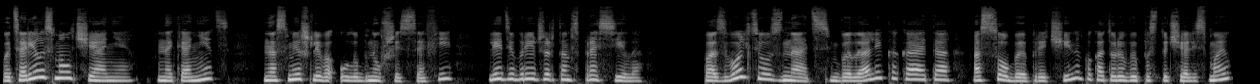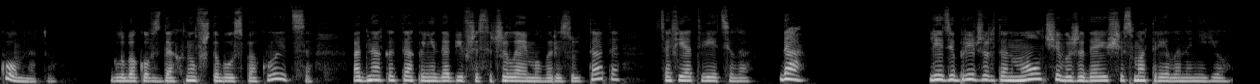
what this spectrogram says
Воцарилось молчание. Наконец, насмешливо улыбнувшись Софи, леди Бриджертон спросила — Позвольте узнать, была ли какая-то особая причина, по которой вы постучались в мою комнату?» Глубоко вздохнув, чтобы успокоиться, однако так и не добившись желаемого результата, София ответила «Да». Леди Бриджертон молча, выжидающе смотрела на нее.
